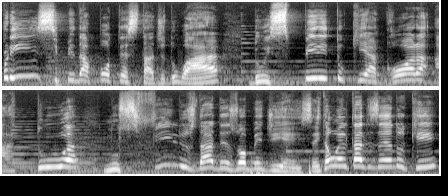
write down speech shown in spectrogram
príncipe da potestade do ar, do espírito que agora atua nos filhos da desobediência. Então ele está dizendo que,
